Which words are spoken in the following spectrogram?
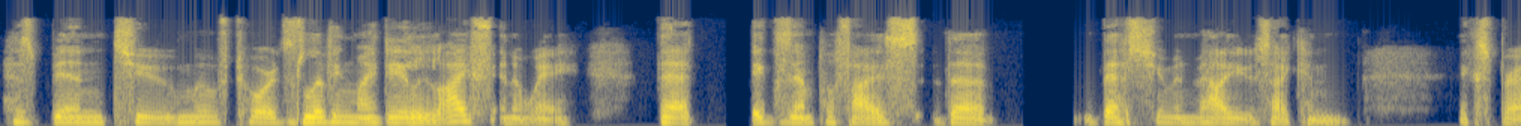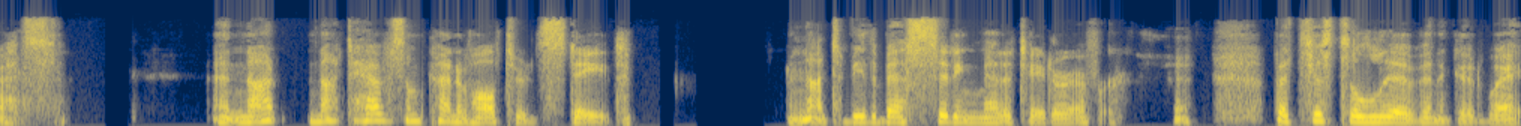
has been to move towards living my daily life in a way that exemplifies the best human values I can express and not, not to have some kind of altered state, not to be the best sitting meditator ever, but just to live in a good way.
